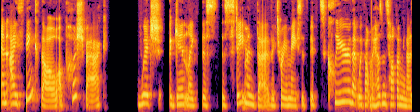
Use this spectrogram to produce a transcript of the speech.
And I think though a pushback which again like this this statement that victoria makes it, it's clear that without my husband's help i'm going to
